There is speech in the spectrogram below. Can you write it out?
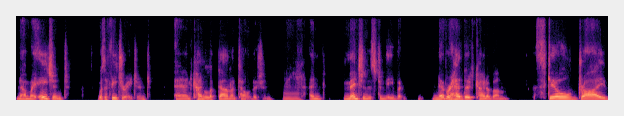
now my agent was a feature agent and kind of looked down on television mm-hmm. and mentioned this to me but never had the kind of um, skill drive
